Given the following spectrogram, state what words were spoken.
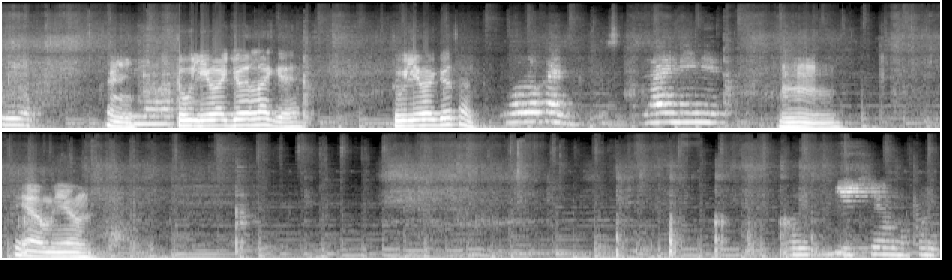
સેવ. અને તું લેવા ગયો લાગે તું લેવા ગયો તો ને હમ એમ એમ કોઈ સેવ ને કોઈ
